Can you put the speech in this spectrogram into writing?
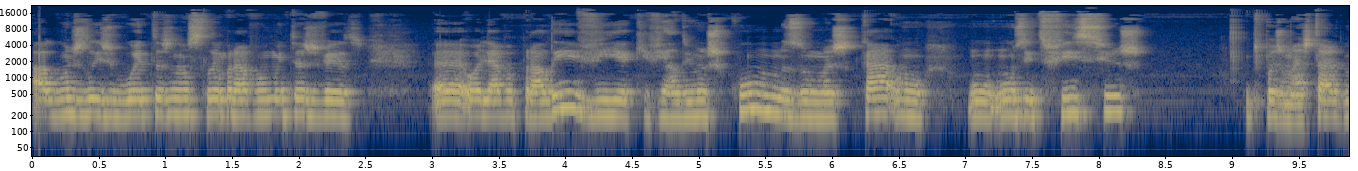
alguns lisboetas não se lembravam muitas vezes. Uh, olhava para ali e via que havia ali uns cumes, umas, um, um, uns edifícios, depois mais tarde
